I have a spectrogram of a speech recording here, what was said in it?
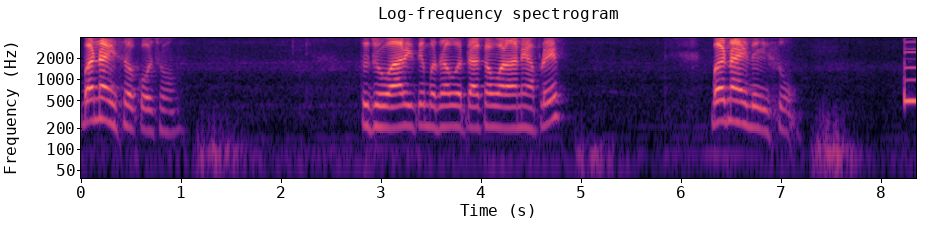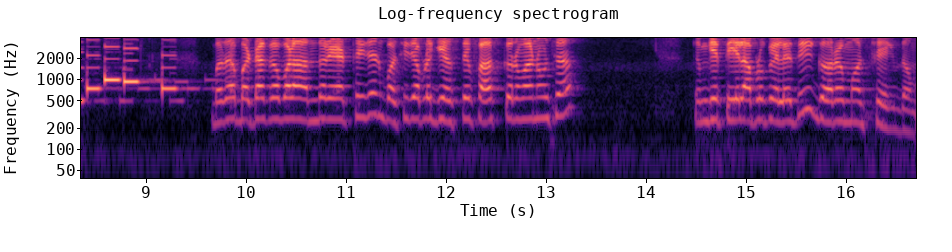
બનાવી શકો છો. તો જો આ રીતે બધા બટાકાવાળાને આપણે બનાવી દઈશું. બધા બટાકાવાળા અંદર એડ થઈ જાય ને પછી જ આપણે ગેસને ફાસ્ટ કરવાનો છે. કેમ કે તેલ આપણું પહેલેથી ગરમ જ છે એકદમ.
